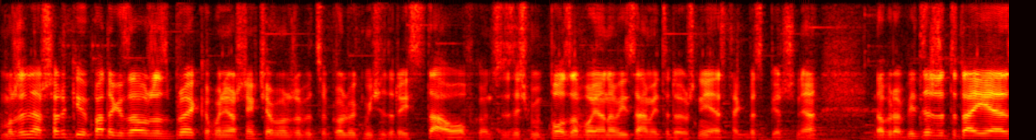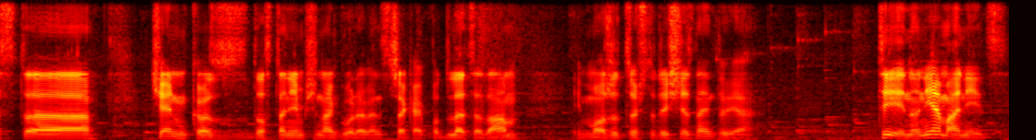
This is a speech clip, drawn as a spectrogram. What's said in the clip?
Może na wszelki wypadek założę zbrojkę, ponieważ nie chciałbym, żeby cokolwiek mi się tutaj stało. W końcu jesteśmy poza Wojanowicami, to, to już nie jest tak bezpiecznie. Dobra, widzę, że tutaj jest e, cienko z dostaniem się na górę, więc czekaj, podlecę tam i może coś tutaj się znajduje. Ty, no nie ma nic.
